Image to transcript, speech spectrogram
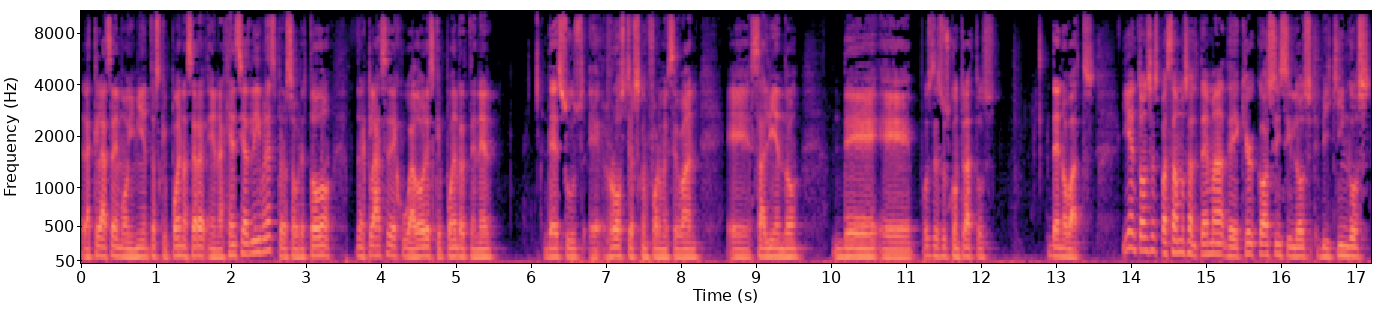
la clase de movimientos que pueden hacer en agencias libres, pero sobre todo la clase de jugadores que pueden retener de sus eh, rosters conforme se van eh, saliendo de, pues de sus contratos de novatos. Y entonces pasamos al tema de Kirk Cousins y los vikingos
